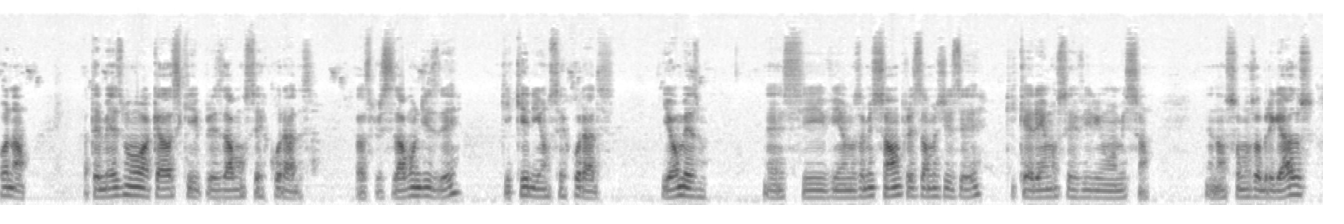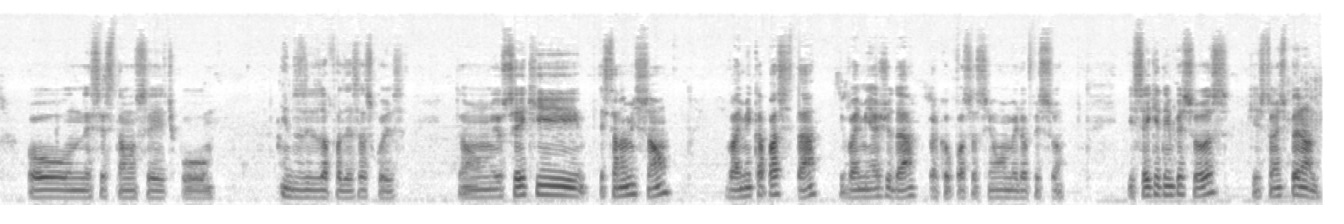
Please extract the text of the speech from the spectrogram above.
ou não. Até mesmo aquelas que precisavam ser curadas. Elas precisavam dizer que queriam ser curadas. E o mesmo. Né? Se viemos à missão, precisamos dizer que queremos servir em uma missão. Não somos obrigados ou necessitamos ser, tipo, induzidos a fazer essas coisas. Então, eu sei que estar na missão vai me capacitar e vai me ajudar para que eu possa ser uma melhor pessoa. E sei que tem pessoas que estão esperando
